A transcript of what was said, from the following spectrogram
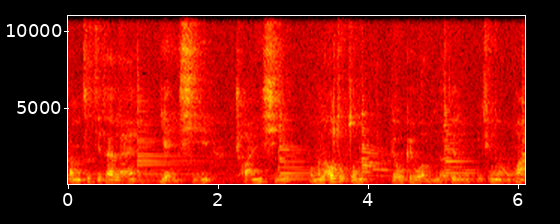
他们自己再来演习、传习我们老祖宗留给我们的这种古琴文化，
